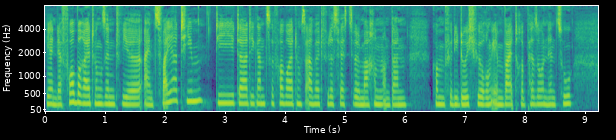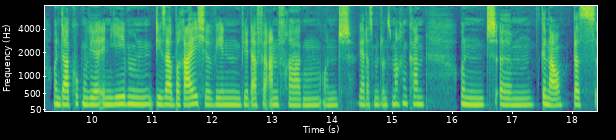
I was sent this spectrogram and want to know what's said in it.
wir in der Vorbereitung sind, wir ein Zweierteam, die da die ganze Vorbereitungsarbeit für das Festival machen und dann kommen für die Durchführung eben weitere Personen hinzu. Und da gucken wir in jedem dieser Bereiche, wen wir dafür anfragen und wer das mit uns machen kann. Und ähm, genau, das,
